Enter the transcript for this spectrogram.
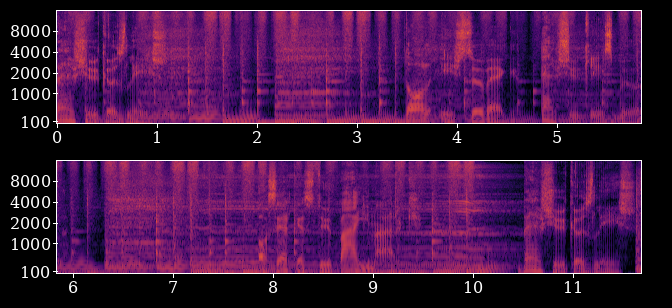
Belső közlés. Dal és szöveg első kézből. A szerkesztő Pályi Márk. Belső közlés.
